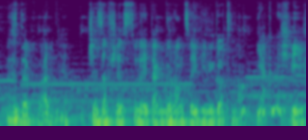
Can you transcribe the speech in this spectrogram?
Dokładnie. Czy zawsze jest tutaj tak gorąco i wilgotno? Jak myślisz?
